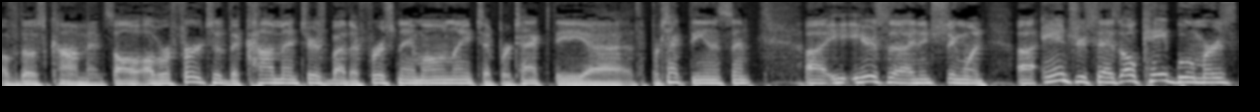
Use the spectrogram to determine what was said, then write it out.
of those comments. I'll, I'll refer to the commenters by their first name only to protect the uh, to protect the innocent. Uh, here's uh, an interesting one. Uh, Andrew says, "Okay, boomers."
